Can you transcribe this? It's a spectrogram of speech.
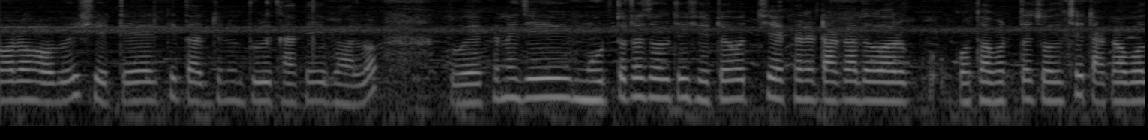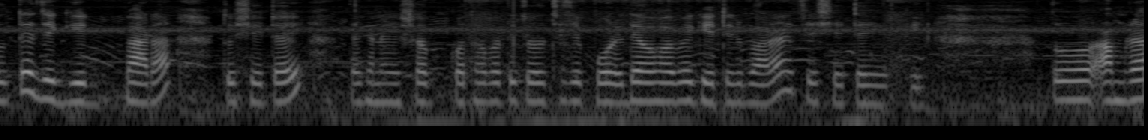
করা হবে, সেটাই আর কি তার জন্য দূরে থাকাই ভালো। তো এখানে যে মুহূর্তটা চলছে সেটা হচ্ছে এখানে টাকা দেওয়ার কথাবার্তা চলছে, টাকা বলতে যে গেট ভাড়া, তো সেটাই। এখানে সব কথাবার্তা চলছে যে পরে দেওয়া হবে গেটের ভাড়া, যে সেটাই আর কি। তো আমরা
